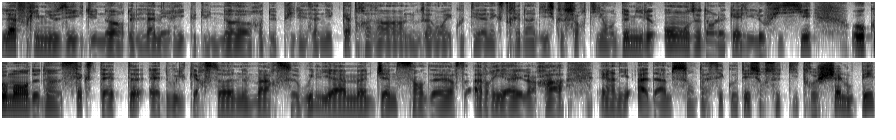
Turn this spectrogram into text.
la free music du nord de l'Amérique du Nord depuis les années 80. Nous avons écouté un extrait d'un disque sorti en 2011 dans lequel il officiait aux commandes d'un sextet Ed Wilkerson, Mars William, James Sanders, Avril Ra, Ernie Adams sont à ses côtés sur ce titre chaloupé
